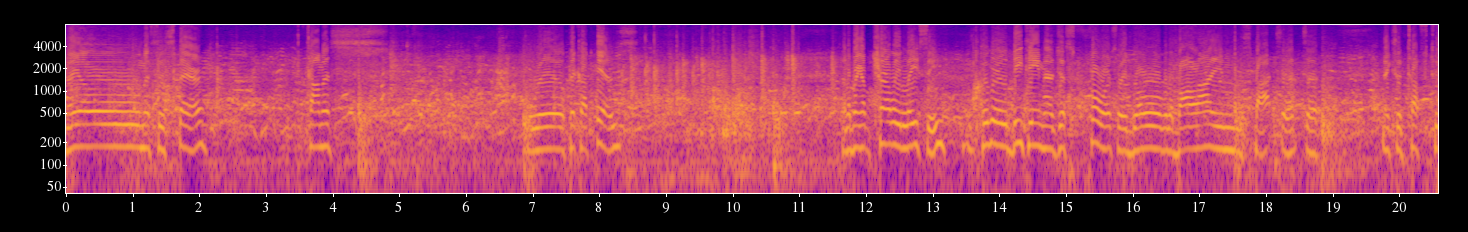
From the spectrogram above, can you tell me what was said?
Mayo misses spare. Thomas will pick up his. That'll bring up Charlie Lacey. Cougar B team has just four, so they blow over the ball line spot, so that uh, makes it tough to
